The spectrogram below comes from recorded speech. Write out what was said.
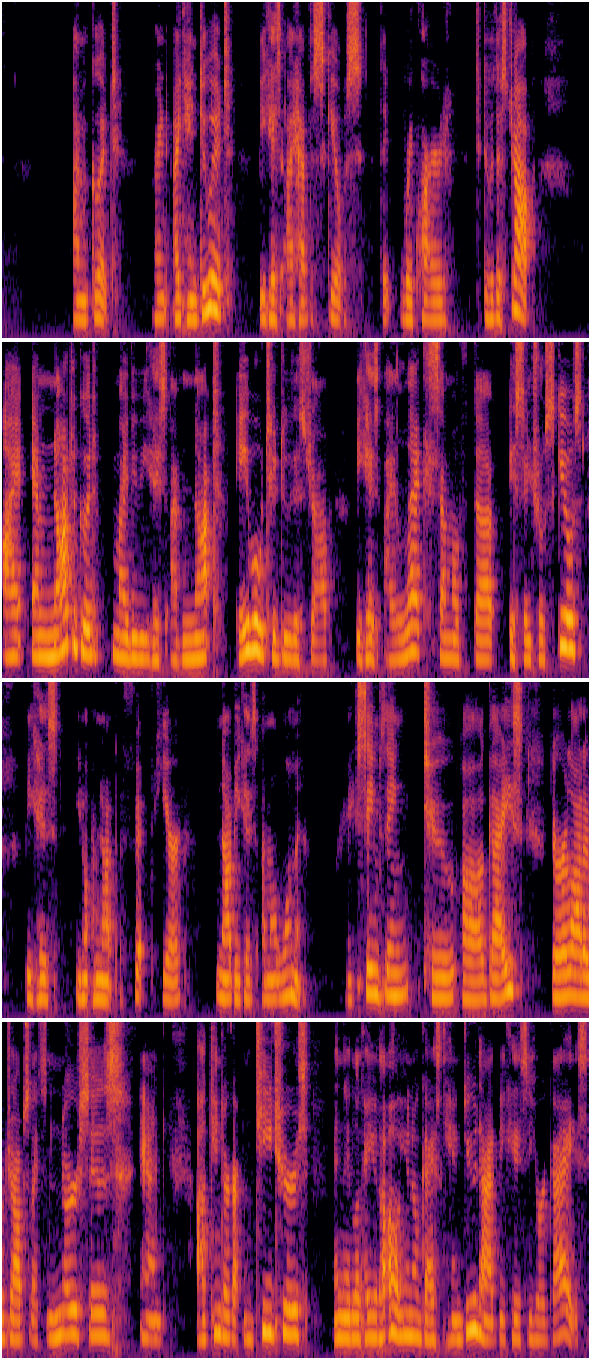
I'm good, right? I can do it because I have the skills that required to do this job. I am not good maybe because I'm not able to do this job because I lack some of the essential skills because you know I'm not fit here, not because I'm a woman. Same thing to uh, guys. There are a lot of jobs like nurses and uh, kindergarten teachers, and they look at you like, oh, you know, guys can't do that because you're guys.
